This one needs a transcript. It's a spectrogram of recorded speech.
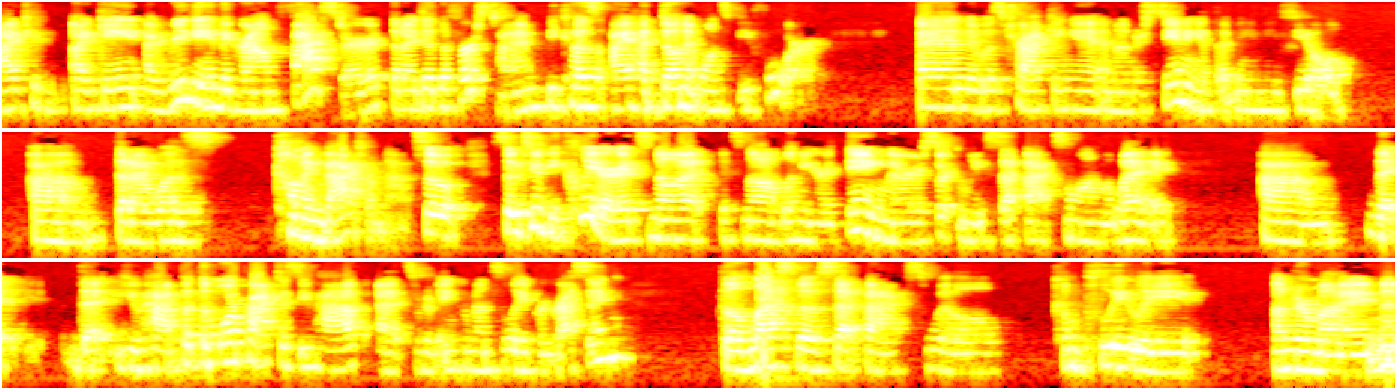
I could I gain I regained the ground faster than I did the first time because I had done it once before, and it was tracking it and understanding it that made me feel um, that I was coming back from that. So so to be clear, it's not it's not a linear thing. There are certainly setbacks along the way um, that that you have, but the more practice you have at sort of incrementally progressing, the less those setbacks will completely undermine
